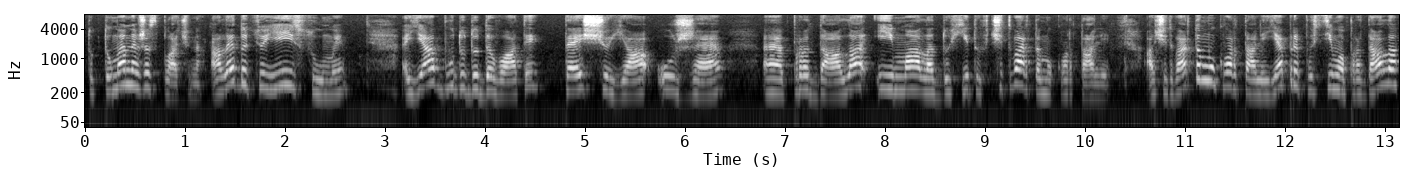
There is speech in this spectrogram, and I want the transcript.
Тобто у мене вже сплачено. Але до цієї суми я буду додавати те, що я вже е, продала і мала дохід в четвертому кварталі. А в четвертому кварталі я, припустимо, продала,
